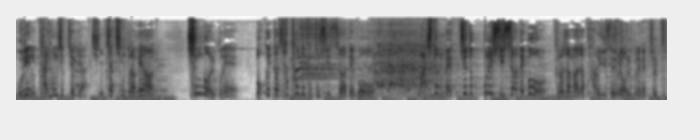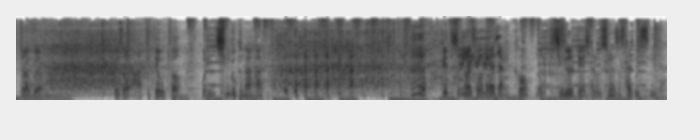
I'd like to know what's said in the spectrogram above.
우린 다 형식적이야. 진짜 친구라면 친구 얼굴에 먹고 있던 사탕도 뱉을 수 있어야 되고 마시던 맥주도 뿌릴 수 있어야 되고 그러자마자 바로 유세윤이 얼굴에 맥주를 붓더라고요. 그래서 아 그때부터 우린 친구구나. 그래도 정말 서운해하지 않고 너무 그 친구들 때문에 잘 웃으면서 살고 있습니다.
